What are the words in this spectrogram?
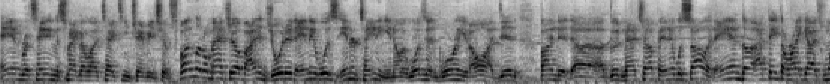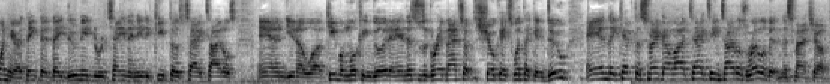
and retaining the SmackDown Live Tag Team Championships. Fun little matchup. I enjoyed it, and it was entertaining. You know, it wasn't boring at all. I did find it uh, a good matchup, and it was solid. And uh, I think the right guys won here. I think that they do need to retain. They need to keep those tag titles and, you know, uh, keep them looking good. And this was a great matchup to showcase what they can do, and they kept the SmackDown Live Tag Team titles relevant in this matchup.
